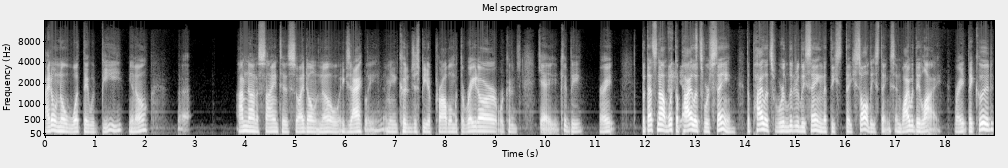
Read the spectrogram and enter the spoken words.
I don't know what they would be, you know. Uh, I'm not a scientist, so I don't know exactly. I mean, it could just be a problem with the radar, or could, it, yeah, it could be, right? But that's not what the pilots were saying. The pilots were literally saying that these they saw these things, and why would they lie, right? They could,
